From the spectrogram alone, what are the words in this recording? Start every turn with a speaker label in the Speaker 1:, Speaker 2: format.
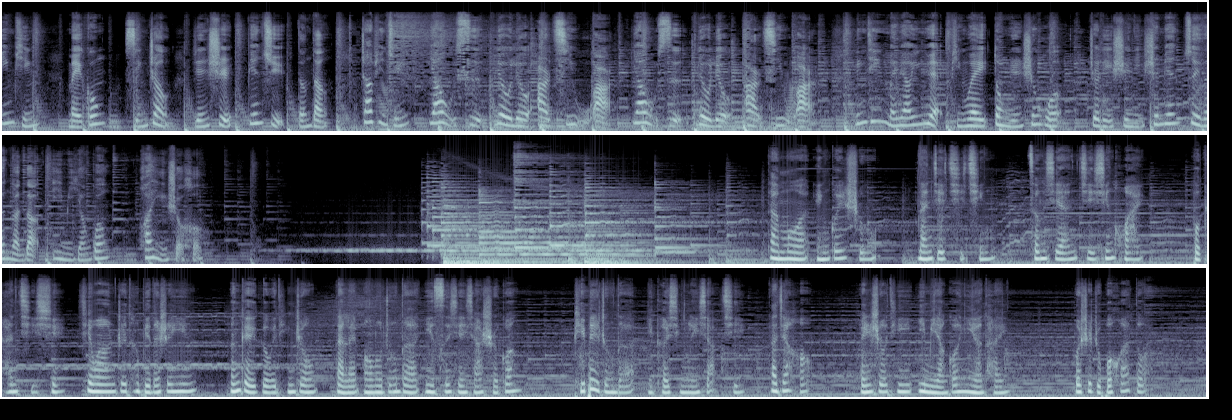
Speaker 1: 音频、美工、行政、人事、编剧等等。招聘群：幺五四六六二七五二幺五四六六二七五二。聆听美妙音乐，品味动人生活。这里是你身边最温暖的一米阳光，欢迎守候。
Speaker 2: 淡漠临归属，难解其情，总显寄心怀，不堪其绪。希望这特别的声音能给各位听众带来忙碌中的一丝闲暇时光，疲惫中的一颗心灵小憩。大家好，欢迎收听一米阳光音乐台，我是主播花朵。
